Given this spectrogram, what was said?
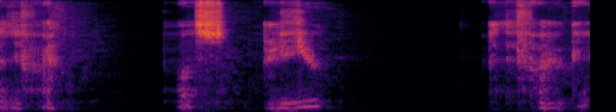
As if I was and the file game.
